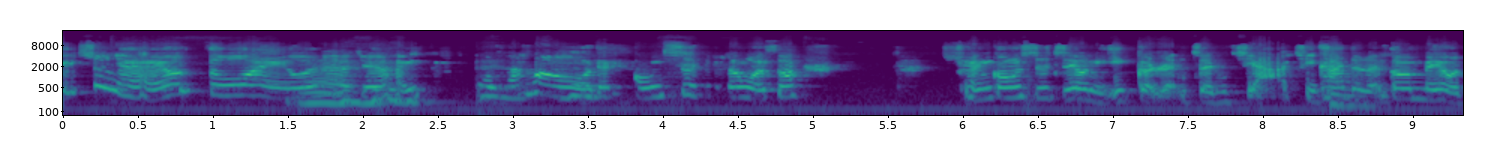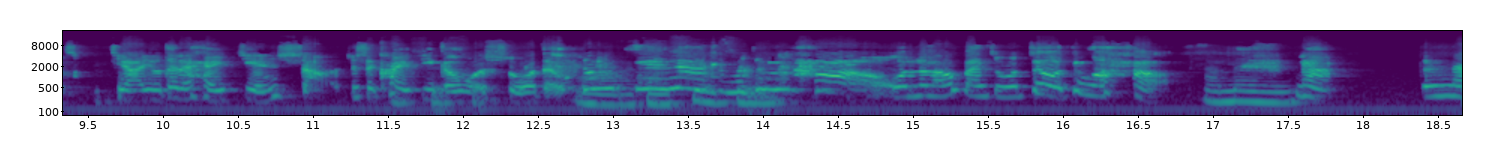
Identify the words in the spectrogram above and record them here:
比去年还要多哎，我真的觉得很。然后我的同事跟我说，全公司只有你一个人增加，其他的人都没有增加，有的人还减少，就是会计跟我说的。我说天哪，怎么这么好？我的老板怎么对我这么好？那真的，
